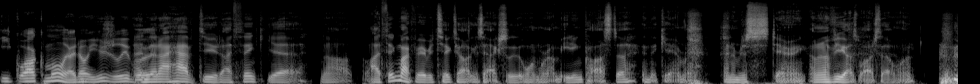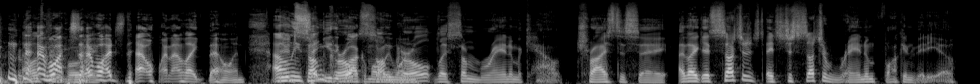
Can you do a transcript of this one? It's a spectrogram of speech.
eat guacamole. I don't usually, but And then I have, dude. I think, yeah, no. I think my favorite TikTok is actually the one where I'm eating pasta in the camera and I'm just staring. I don't know if you guys watch that one. I pretty watched. I watched that one. I like that one. I Dude, only some sent you the girl, guacamole some one. girl, like some random account, tries to say, I- like it's such a, it's just such a random fucking video,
